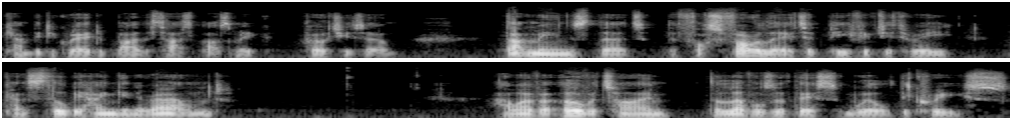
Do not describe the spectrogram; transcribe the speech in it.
can be degraded by the cytoplasmic proteasome. That means that the phosphorylated P53 can still be hanging around however over time the levels of this will decrease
